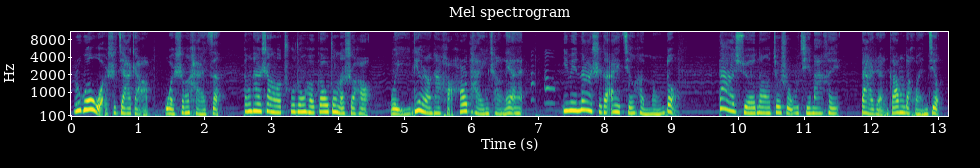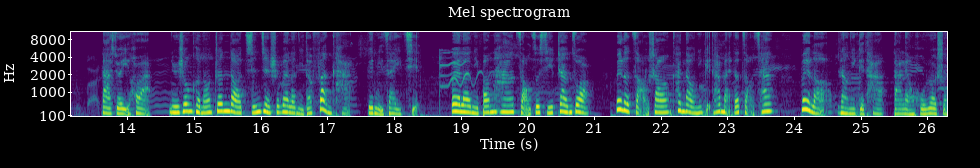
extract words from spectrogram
如果我是家长，我生孩子，当他上了初中和高中的时候，我一定让他好好谈一场恋爱，因为那时的爱情很懵懂。大学呢，就是乌漆抹黑、大染缸的环境。大学以后啊，女生可能真的仅仅是为了你的饭卡跟你在一起，为了你帮她早自习占座，为了早上看到你给她买的早餐，为了让你给她打两壶热水。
